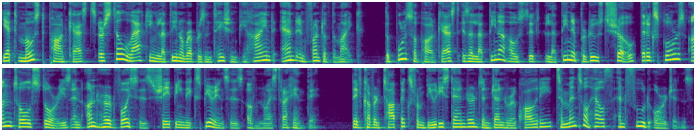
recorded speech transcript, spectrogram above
Yet most podcasts are still lacking Latino representation behind and in front of the mic. The Pulso podcast is a Latina hosted, Latina produced show that explores untold stories and unheard voices shaping the experiences of nuestra gente. They've covered topics from beauty standards and gender equality to mental health and food origins.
